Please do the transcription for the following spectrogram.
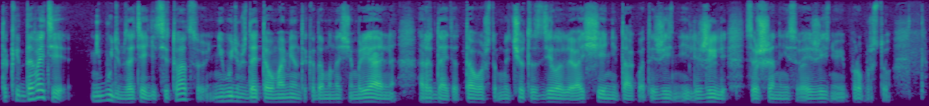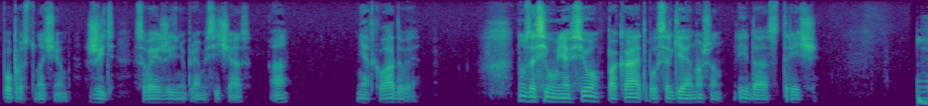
Так и давайте не будем затягивать ситуацию, не будем ждать того момента, когда мы начнем реально рыдать от того, что мы что-то сделали вообще не так в этой жизни или жили совершенно не своей жизнью и попросту, попросту начнем жить своей жизнью прямо сейчас, а? Не откладывая. Ну, за сим у меня все. Пока. Это был Сергей Аношин. И до встречи.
